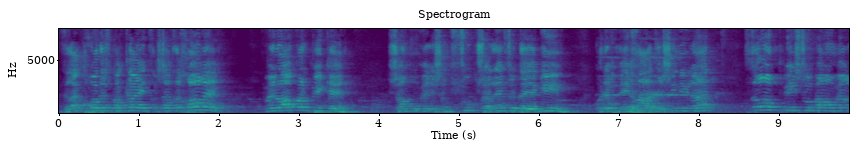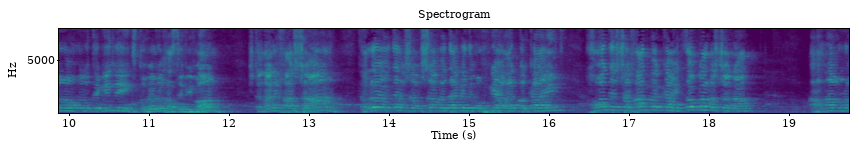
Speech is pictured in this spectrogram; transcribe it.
זה רק חודש בקיץ, עכשיו זה חורף. אומר לו, אף על פי כן. שם הוא אומר, יש שם שוק שלם של דייגים, הולך מאחד לשני לאט, סוף מישהו בא, אומר לו, אומר לו, תגיד לי, הסתובב לך סביבון? השתנה לך השעה? אתה לא יודע שעכשיו הדג הזה מופיע רק בקיץ? חודש אחד בקיץ, לא כל השנה. אמר לו,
